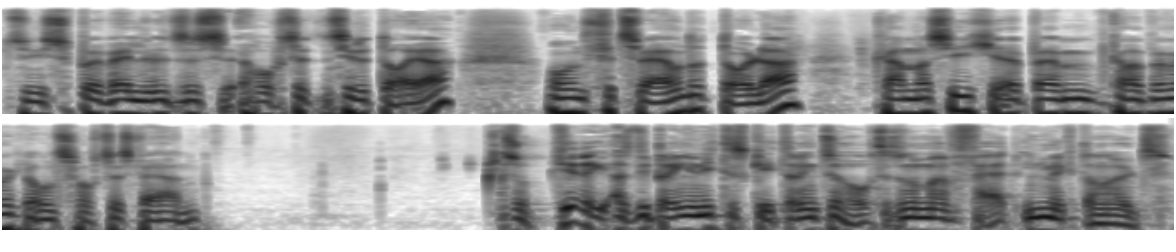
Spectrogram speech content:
Das ist super, weil das Hochzeiten sind ja teuer und für 200 Dollar kann man sich äh, beim, kann man beim McDonalds Hochzeit feiern. Also direkt, also die bringen nicht das Catering zur Hochzeit, sondern man feiert in McDonalds.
